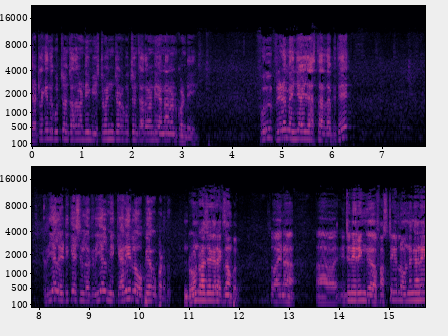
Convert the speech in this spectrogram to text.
చెట్ల కింద కూర్చొని చదవండి మీ ఇష్టమైన చోట కూర్చొని చదవండి అన్నాను అనుకోండి ఫుల్ ఫ్రీడమ్ ఎంజాయ్ చేస్తారు తప్పితే రియల్ ఎడ్యుకేషన్లోకి రియల్ మీ కెరీర్లో ఉపయోగపడదు. డ్రోన్ రాజా గారి ఎగ్జాంపుల్. సో ఆయన ఇంజనీరింగ్ ఫస్ట్ ఇయర్లో ఉండగానే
